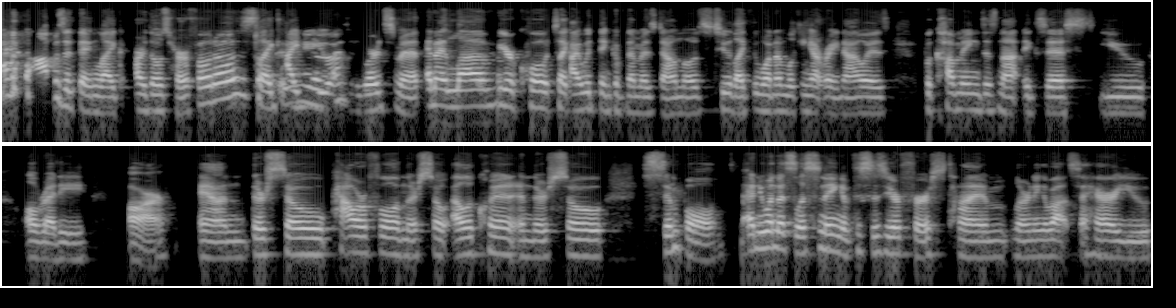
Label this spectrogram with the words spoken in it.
I have the opposite thing. Like, are those her photos? Like, I do you as a wordsmith. And I love your quotes. Like, I would think of them as downloads too. Like, the one I'm looking at right now is Becoming does not exist. You already are. And they're so powerful and they're so eloquent and they're so simple. Anyone that's listening, if this is your first time learning about Sahara, you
